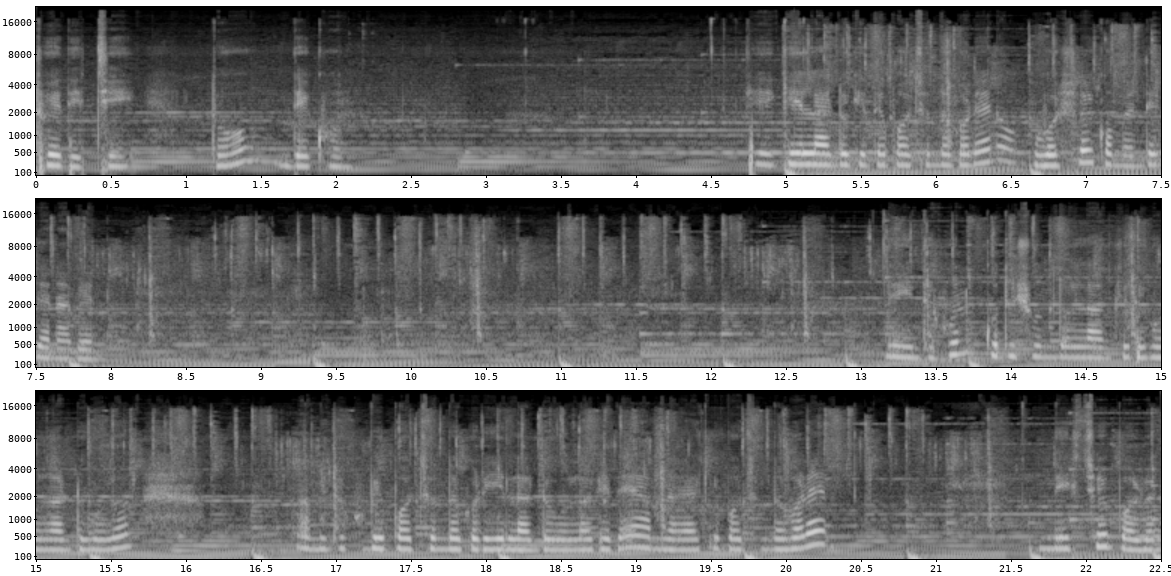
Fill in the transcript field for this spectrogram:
ধুয়ে দিচ্ছি। তো দেখুন। কে কে লাড্ডু খেতে পছন্দ করেন, অবশ্যই কমেন্টে জানাবেন। এই দেখুন, কত সুন্দর লাগছে দেখুন লাড্ডুগুলো। আমি তো খুবই পছন্দ করি এই লাড্ডুগুলো খেতে, আপনারা কি পছন্দ করেন? নিশ্চয়ই বলবেন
